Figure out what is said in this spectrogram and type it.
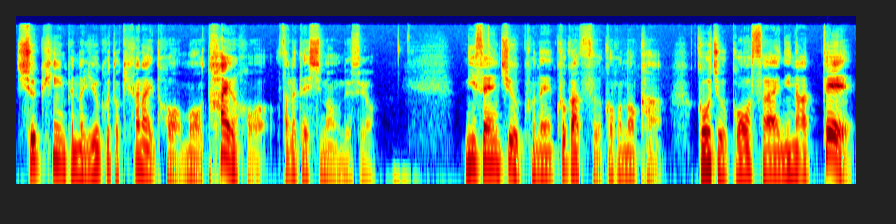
習近平の言うことを聞かないともう逮捕されてしまうんですよ。2019年9月9日、55歳になって、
